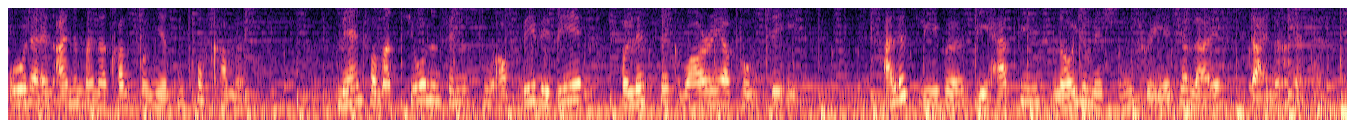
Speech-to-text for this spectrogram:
oder in einem meiner transformierten Programme. Mehr Informationen findest du auf www.holisticwarrior.de. Alles Liebe, be happy, know your mission, create your life, deine Annette.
